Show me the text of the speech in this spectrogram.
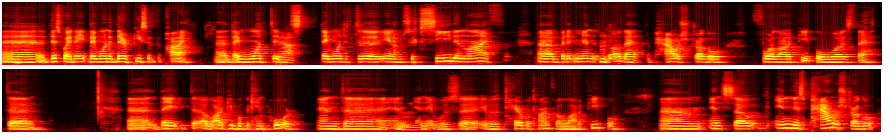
uh, this way, they, they wanted their piece of the pie. they wanted yeah they wanted to you know succeed in life. Uh, but it meant as hmm. well that the power struggle for a lot of people was that uh, uh, they the, a lot of people became poor. And uh, and mm. and it was uh, it was a terrible time for a lot of people. Um, and so in this power struggle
